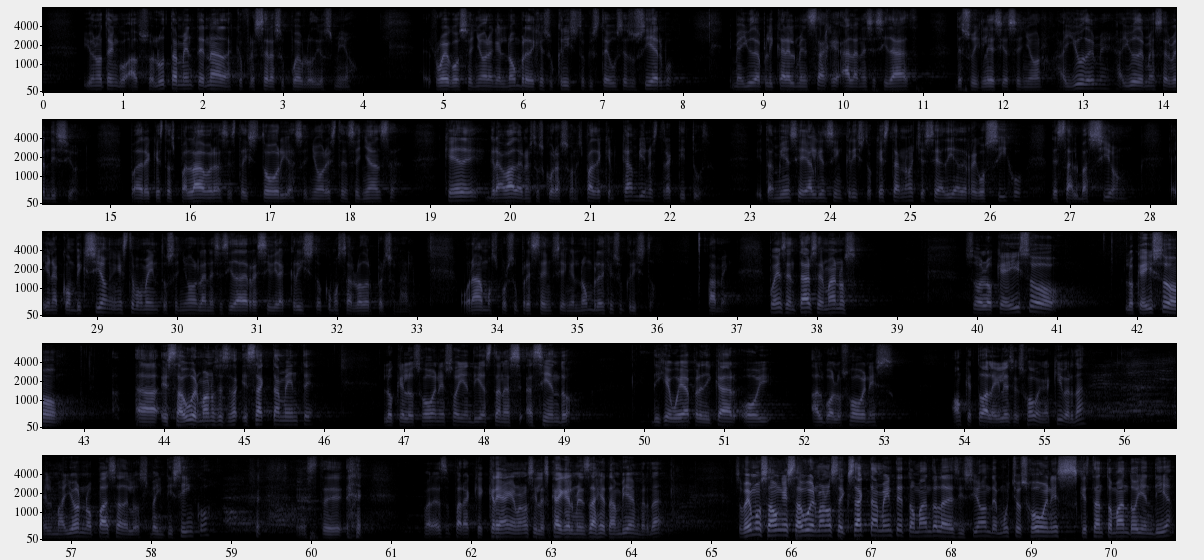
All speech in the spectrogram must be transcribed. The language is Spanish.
Yo no tengo absolutamente nada que ofrecer a su pueblo, Dios mío. Ruego, Señor, en el nombre de Jesucristo, que usted use su siervo y me ayude a aplicar el mensaje a la necesidad de su iglesia, Señor. Ayúdeme, ayúdeme a ser bendición. Padre, que estas palabras, esta historia, Señor, esta enseñanza, quede grabada en nuestros corazones. Padre, que cambie nuestra actitud. Y también si hay alguien sin Cristo, que esta noche sea día de regocijo, de salvación. Hay una convicción en este momento, Señor, la necesidad de recibir a Cristo como Salvador personal. Oramos por su presencia en el nombre de Jesucristo. Amén. Pueden sentarse, hermanos. So, lo que hizo, lo que hizo uh, Esaú, hermanos, es exactamente lo que los jóvenes hoy en día están haciendo. Dije, voy a predicar hoy algo a los jóvenes, aunque toda la iglesia es joven aquí, ¿verdad? El mayor no pasa de los 25. Este, para, eso, para que crean, hermanos, y les caiga el mensaje también, ¿verdad? vemos a un Esaú, hermanos, exactamente tomando la decisión de muchos jóvenes que están tomando hoy en día.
